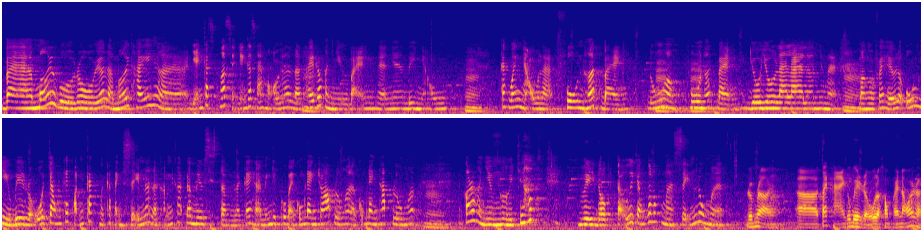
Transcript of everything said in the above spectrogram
Và mới vừa rồi á, là mới thấy là giãn cách hết giãn cách xã hội á, là thấy Ừ. rất là nhiều bạn nè nha đi nhậu ừ. các quán nhậu là full hết bàn đúng Ừ, không full ừ. hết bàn vô vô la la lên nhưng mà Ừ. mọi người phải hiểu là uống nhiều bia rượu trong cái khoảnh khắc mà các bạn xỉn đó là khoảnh khắc đó immune system là cái hệ miễn dịch của bạn cũng đang drop luôn á là cũng đang thấp luôn á Ừ. có rất là nhiều người chết vì đột tử trong cái lúc mà xỉn luôn mà đúng rồi à, tác hại của bia rượu là không phải nói rồi.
